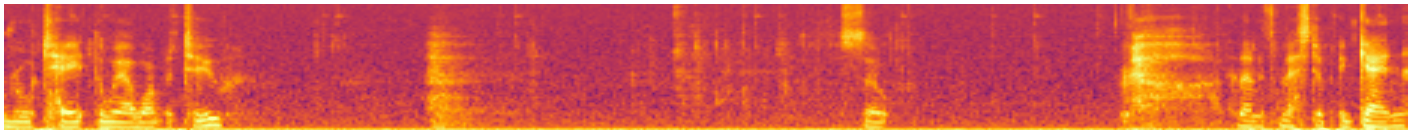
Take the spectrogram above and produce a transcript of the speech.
rotate the way I want it to. So, and then it's messed up again.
